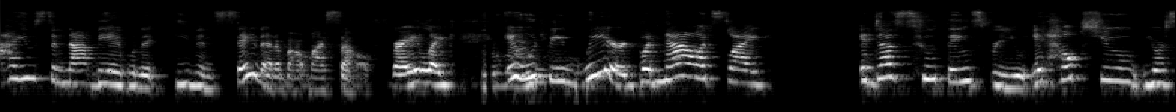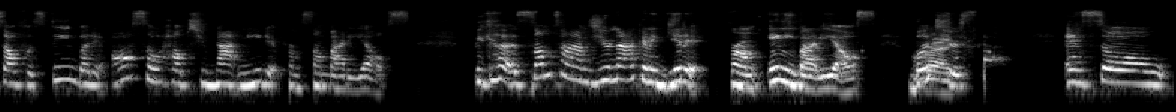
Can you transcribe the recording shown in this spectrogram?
i used to not be able to even say that about myself right like mm-hmm. it would be weird but now it's like it does two things for you it helps you your self-esteem but it also helps you not need it from somebody else because sometimes you're not going to get it from anybody else but right. yourself. And so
